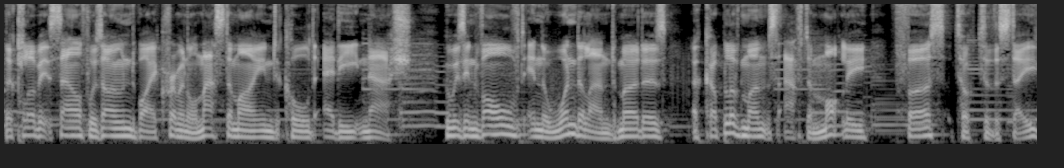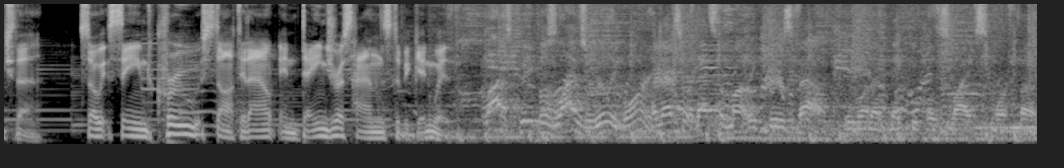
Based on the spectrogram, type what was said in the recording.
The club itself was owned by a criminal mastermind called Eddie Nash, who was involved in the Wonderland murders a couple of months after Motley first took to the stage there so it seemed Crue started out in dangerous hands to begin with. A lot of people's lives are really boring. And that's what that's what Motley Crue is about. We want to make people's lives more fun.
